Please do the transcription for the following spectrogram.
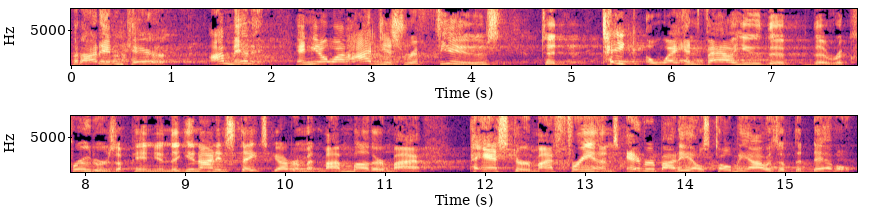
But I didn't care. I meant it. And you know what? I just refuse to take away and value the, the recruiter's opinion, the United States government, my mother, my pastor, my friends, everybody else told me I was of the devil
